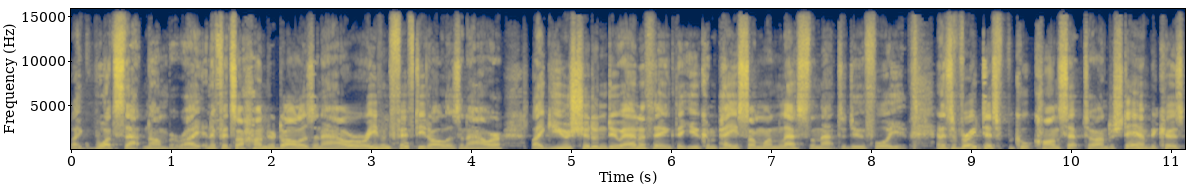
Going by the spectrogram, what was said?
like what's that number right and if it's a hundred dollars an hour or even fifty dollars an hour like you shouldn't do anything that you can pay someone less than that to do for you and it's a very difficult concept to understand because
